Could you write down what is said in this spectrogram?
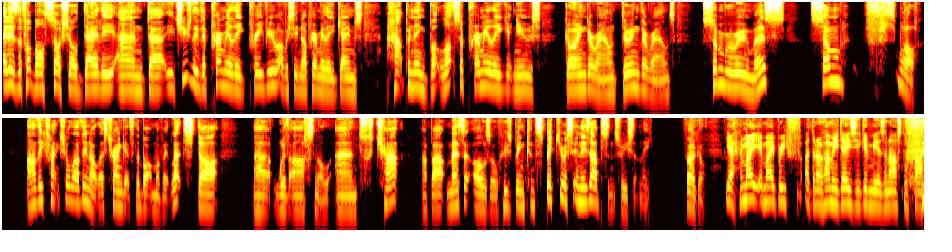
It is the Football Social Daily, and uh, it's usually the Premier League preview. Obviously, no Premier League games happening, but lots of Premier League news going around, doing the rounds. Some rumours, some, well, are they factual? Are they not? Let's try and get to the bottom of it. Let's start uh, with Arsenal and chat about Mesut Ozil, who's been conspicuous in his absence recently. Fergal. Yeah, in my in my brief, I don't know how many days you give me as an Arsenal fan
